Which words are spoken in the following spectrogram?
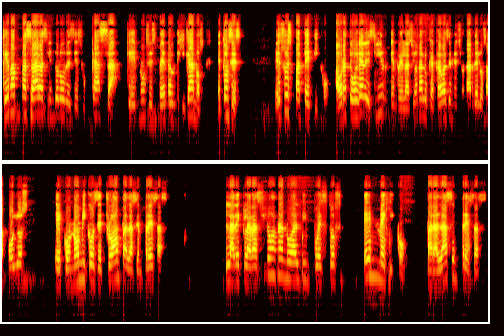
¿qué va a pasar haciéndolo desde su casa? ¿Qué nos espera a los mexicanos? Entonces, eso es patético. Ahora te voy a decir en relación a lo que acabas de mencionar de los apoyos económicos de Trump a las empresas. La declaración anual de impuestos en México para las empresas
